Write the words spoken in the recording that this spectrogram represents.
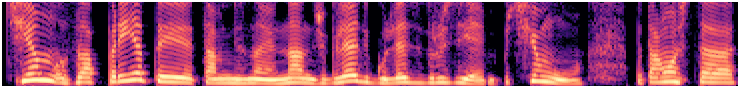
чем запреты, там, не знаю, на ночь глядя гулять с друзьями. Почему? Потому что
